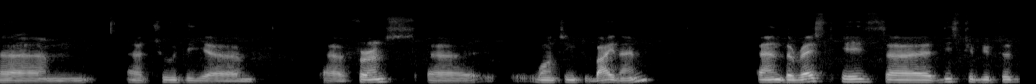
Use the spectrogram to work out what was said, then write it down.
um, uh, to the um, uh, firms uh, wanting to buy them. And the rest is uh, distributed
